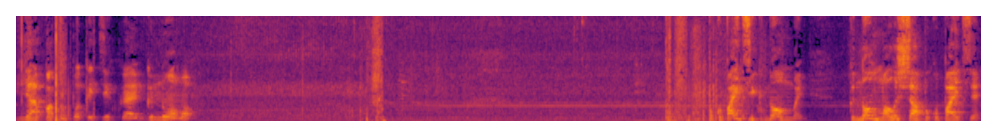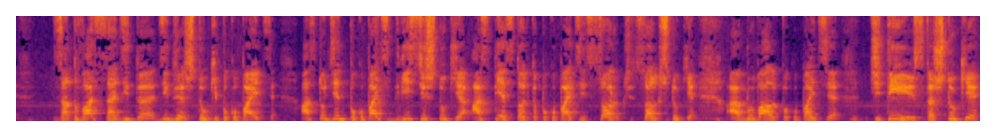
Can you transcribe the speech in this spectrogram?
для покупок этих э, гномов. Покупайте гномы гном малыша покупайте. За 21 штуки покупайте. А студент покупайте 200 штуки. А спец только покупайте 40, 40 штуки. А бывалый покупайте 400 штуки.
